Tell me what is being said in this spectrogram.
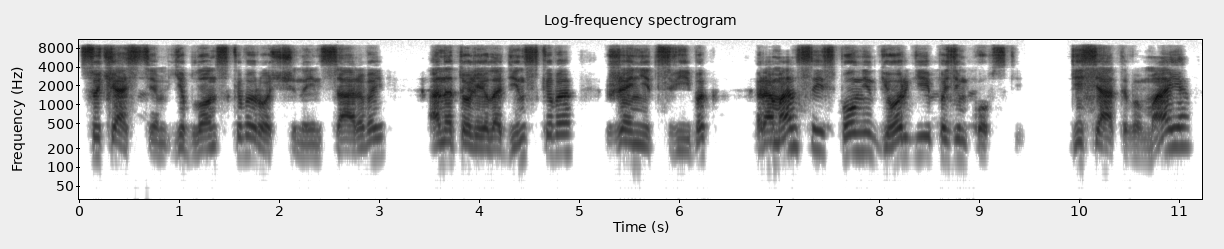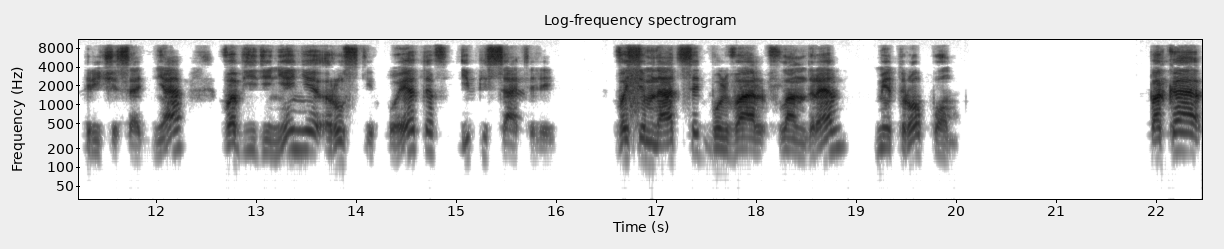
с участием Яблонского, Рощина Инсаровой, Анатолия Ладинского, Жени Цвибок. Романсы исполнит Георгий Поземковский. 10 мая, 3 часа дня, в объединении русских поэтов и писателей. 18, бульвар Фландрен, метро Помп. Пока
